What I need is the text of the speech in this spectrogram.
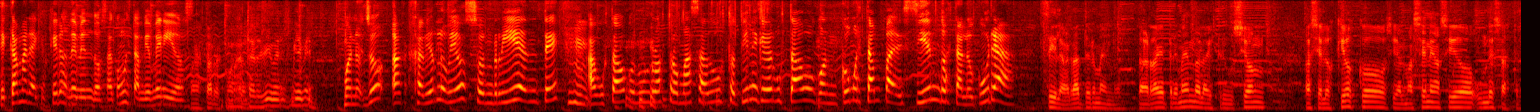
de Cámara de Kiosqueros de Mendoza. ¿Cómo están? Bienvenidos. Buenas tardes. Buenas tardes, bien, bien, bien. Bueno, yo a Javier lo veo sonriente, a Gustavo con un rostro más adusto. ¿Tiene que ver, Gustavo, con cómo están padeciendo esta locura? Sí, la verdad tremendo. La verdad que tremendo. La distribución hacia los kioscos y almacenes ha sido un desastre.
